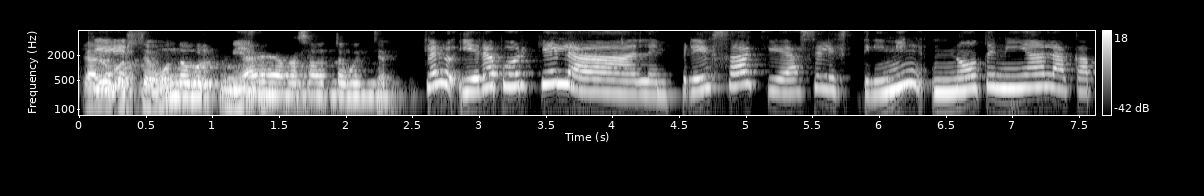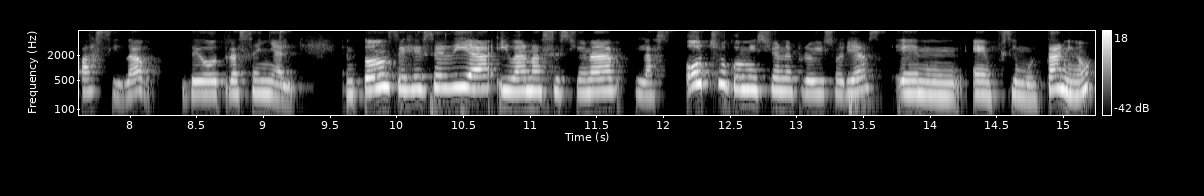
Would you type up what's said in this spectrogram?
claro, por segunda oportunidad me ha pasado esta cuestión. Claro, y era porque la, la, empresa que hace el streaming no tenía la capacidad de otra señal. Entonces ese día iban a sesionar las ocho comisiones provisorias en, en simultáneo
